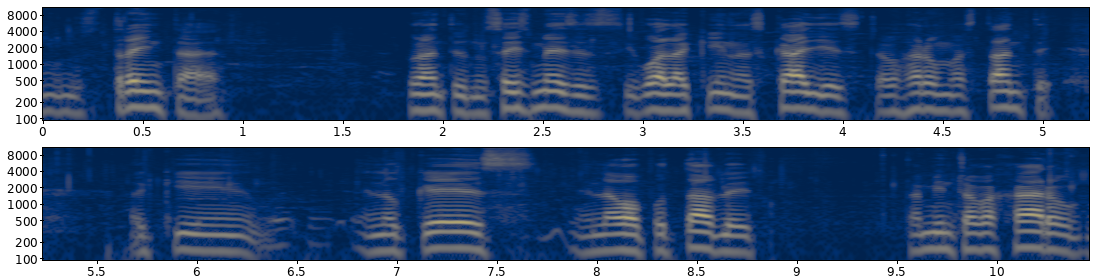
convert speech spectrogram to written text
unos 30 durante unos seis meses, igual aquí en las calles, trabajaron bastante. Aquí en lo que es el agua potable también trabajaron.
